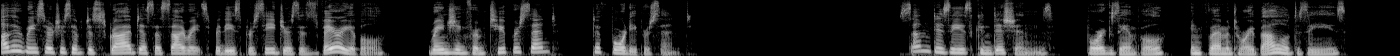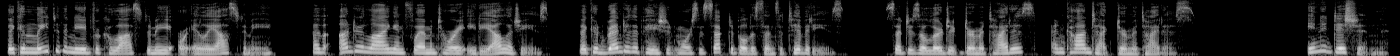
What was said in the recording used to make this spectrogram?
other researchers have described SSI rates for these procedures as variable, ranging from 2% to 40%. Some disease conditions, for example, inflammatory bowel disease, that can lead to the need for colostomy or ileostomy, have underlying inflammatory etiologies that could render the patient more susceptible to sensitivities, such as allergic dermatitis and contact dermatitis. In addition,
